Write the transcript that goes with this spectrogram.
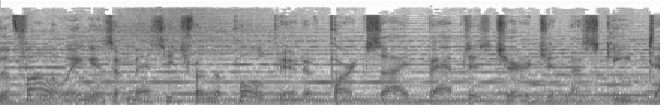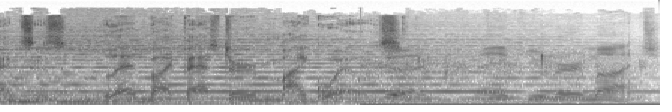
The following is a message from the pulpit of Parkside Baptist Church in Mesquite, Texas, led by Pastor Mike Wells. Good. Thank you very much.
